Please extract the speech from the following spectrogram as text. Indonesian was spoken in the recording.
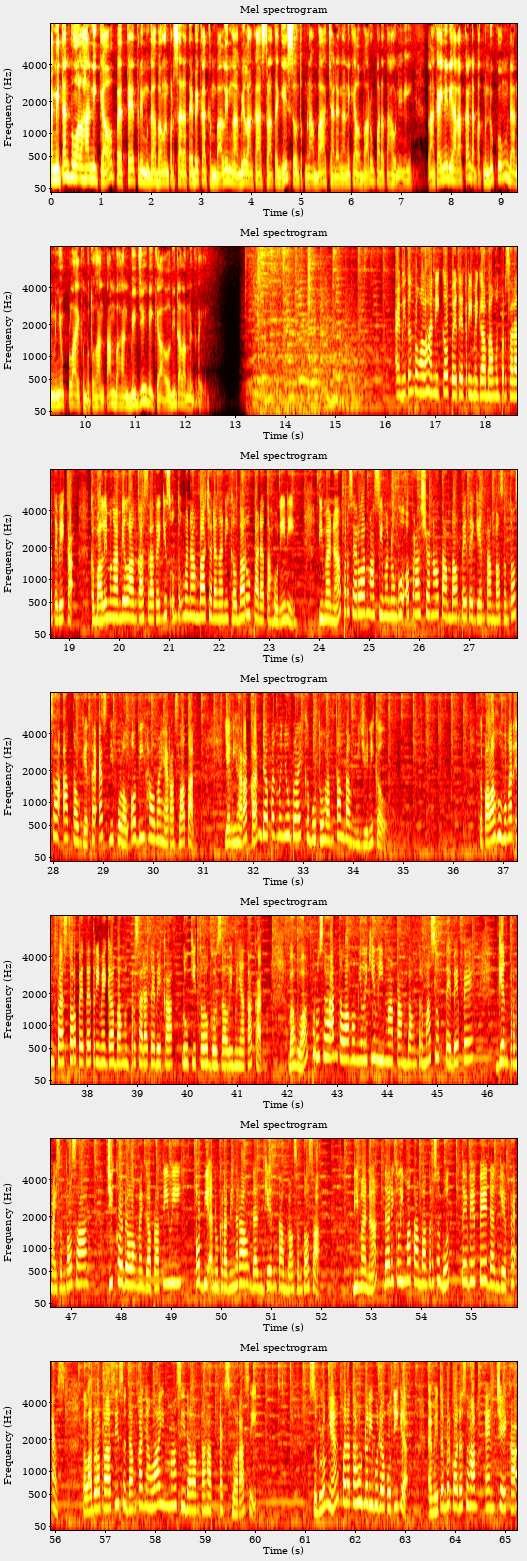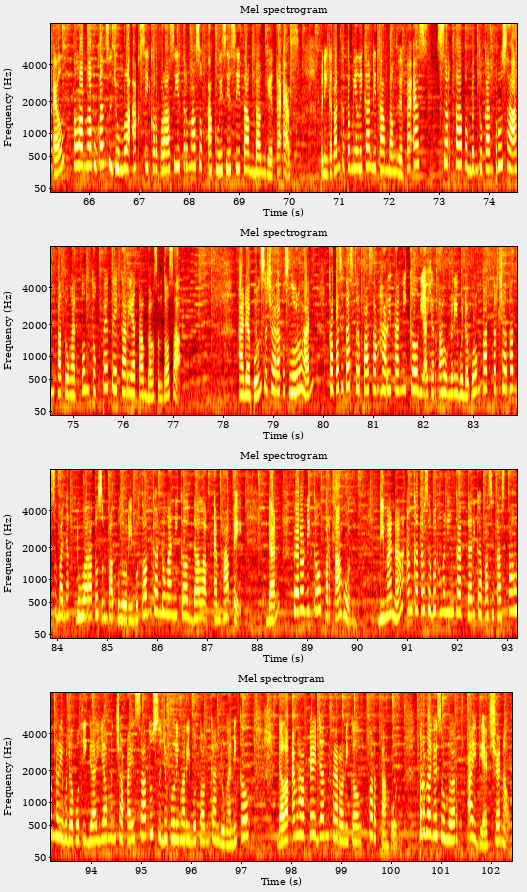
Emiten pengolahan nikel PT Trimegah Bangun Persada Tbk kembali mengambil langkah strategis untuk menambah cadangan nikel baru pada tahun ini. Langkah ini diharapkan dapat mendukung dan menyuplai kebutuhan tambahan biji nikel di dalam negeri. Emiten pengolahan nikel PT Trimega Bangun Persada Tbk kembali mengambil langkah strategis untuk menambah cadangan nikel baru pada tahun ini, di mana perseroan masih menunggu operasional tambang PT Gen Tambang Sentosa atau GTS di Pulau Obi, Halmahera Selatan, yang diharapkan dapat menyuplai kebutuhan tambang biji nikel. Kepala Hubungan Investor PT Trimega Bangun Persada Tbk, Lukito Gozali menyatakan bahwa perusahaan telah memiliki lima tambang termasuk TBP, Gen Permai Sentosa, Jiko Dolong Mega Pratiwi, Obi Anugerah Mineral, dan Gen Tambang Sentosa. Di mana dari kelima tambang tersebut, TBP dan GPS telah beroperasi sedangkan yang lain masih dalam tahap eksplorasi. Sebelumnya, pada tahun 2023, emiten berkode saham NCKL telah melakukan sejumlah aksi korporasi termasuk akuisisi tambang GTS peningkatan kepemilikan di tambang GPS, serta pembentukan perusahaan patungan untuk PT Karya Tambang Sentosa. Adapun secara keseluruhan, kapasitas terpasang harita nikel di akhir tahun 2024 tercatat sebanyak 240 ribu ton kandungan nikel dalam MHP dan ferronikel per tahun, di mana angka tersebut meningkat dari kapasitas tahun 2023 yang mencapai 175 ribu ton kandungan nikel dalam MHP dan ferronikel per tahun. Berbagai sumber IDX Channel.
